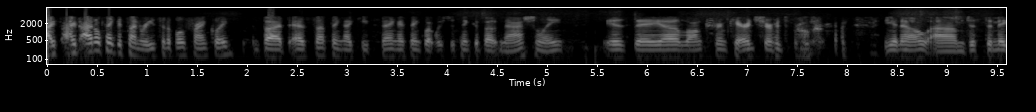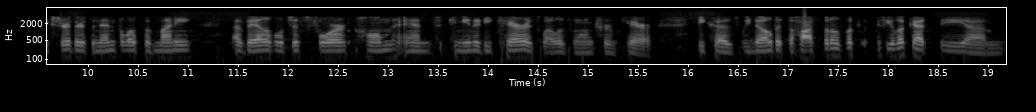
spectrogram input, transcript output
I, I, I don't think it's unreasonable, frankly, but as something I keep saying, I think what we should think about nationally is a uh, long-term care insurance program. you know, um, just to make sure there's an envelope of money available just for home and community care as well as long-term care, because we know that the hospitals look. If you look at the um,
